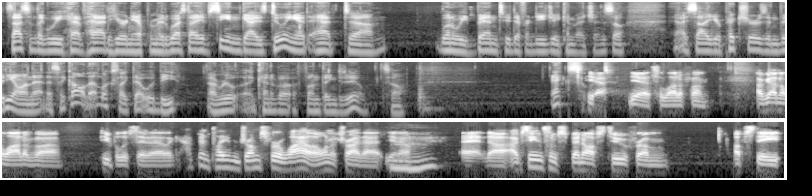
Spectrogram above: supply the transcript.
it's not something we have had here in the Upper Midwest. I have seen guys doing it at uh, when we've been to different DJ conventions. So I saw your pictures and video on that, and it's like, oh, that looks like that would be a real kind of a fun thing to do. So excellent. Yeah, yeah, it's a lot of fun. I've gotten a lot of uh, people who say that, like, I've been playing drums for a while. I want to try that, you know. Mm-hmm. And uh, I've seen some spin-offs too from upstate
